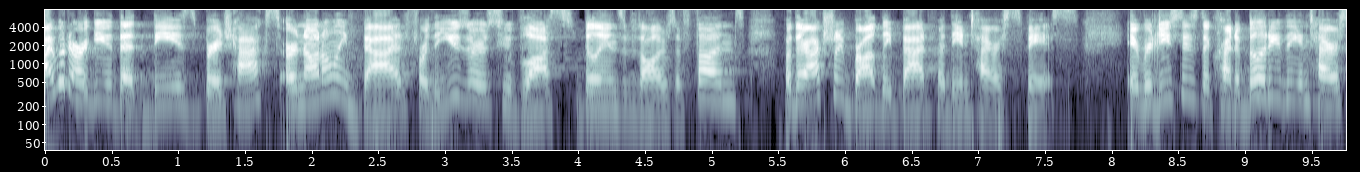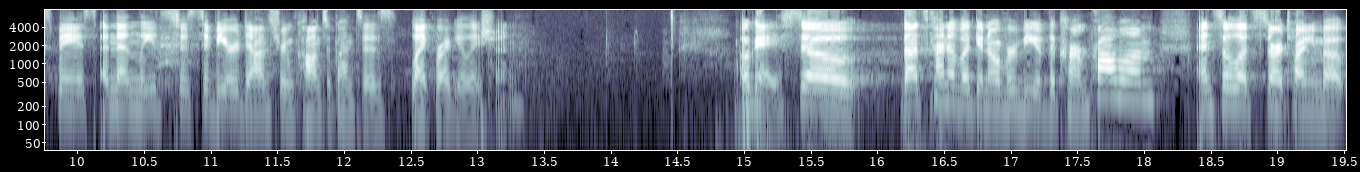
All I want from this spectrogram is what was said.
I would argue that these bridge hacks are not only bad for the users who've lost billions of dollars of funds, but they're actually broadly bad for the entire space. It reduces the credibility of the entire space and then leads to severe downstream consequences like regulation. Okay, so that's kind of like an overview of the current problem. And so let's start talking about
